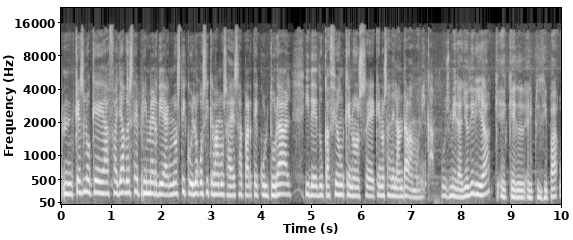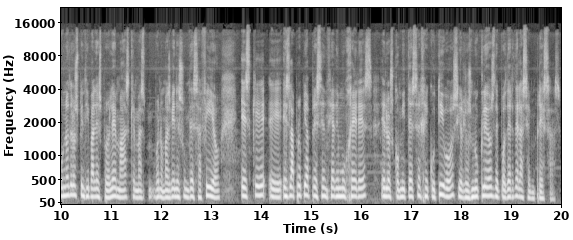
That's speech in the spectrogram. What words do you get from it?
Em, ¿Qué es lo que ha fallado este primer diagnóstico? Y luego sí que vamos a esa parte cultural y de educación que nos, eh, que nos adelantaba Mónica. Pues mira, yo diría que, el, principal, uno de los principales problemas, que más, bueno, más bien es un desafío, es que eh, es la propia presencia de mujeres en los comités ejecutivos y en los núcleos de poder de las empresas.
